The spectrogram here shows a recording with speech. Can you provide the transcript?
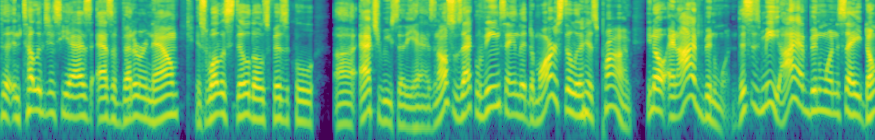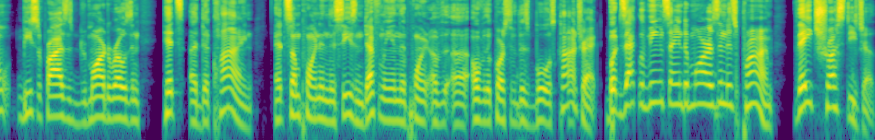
the intelligence he has as a veteran now, as well as still those physical uh, attributes that he has. And also Zach LaVine saying that DeMar is still in his prime. You know, and I've been one. This is me. I have been one to say, don't be surprised if DeMar DeRozan hits a decline at some point in the season, definitely in the point of uh, over the course of this Bulls contract. But Zach LaVine saying DeMar is in his prime. They trust each other.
